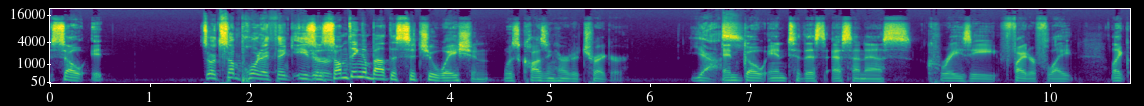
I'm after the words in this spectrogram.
So it. So at some point, I think either So something about the situation was causing her to trigger. Yes and go into this SNS crazy fight or flight, like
